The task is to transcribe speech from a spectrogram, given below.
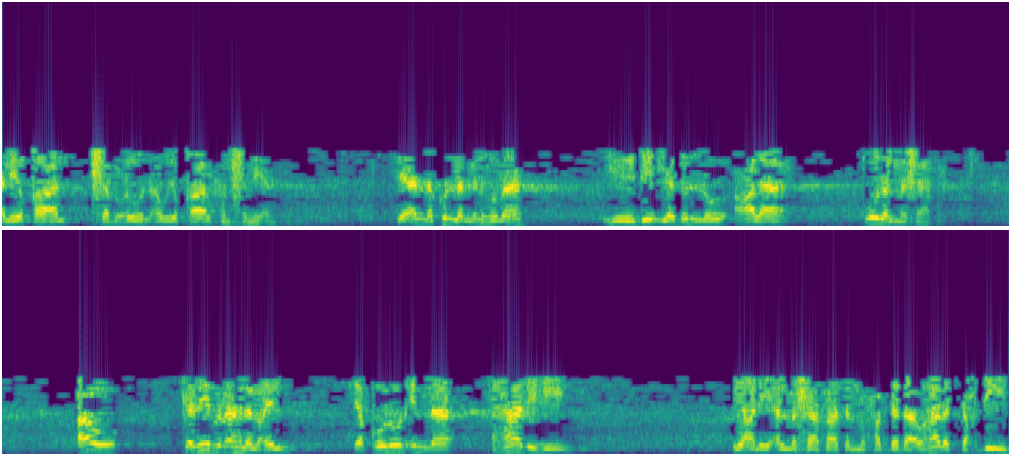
أن يقال سبعون أو يقال خمسمائة؟ لأن كل منهما يدل على طول المسافة أو كثير من أهل العلم يقولون إن هذه يعني المسافات المحددة وهذا التحديد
